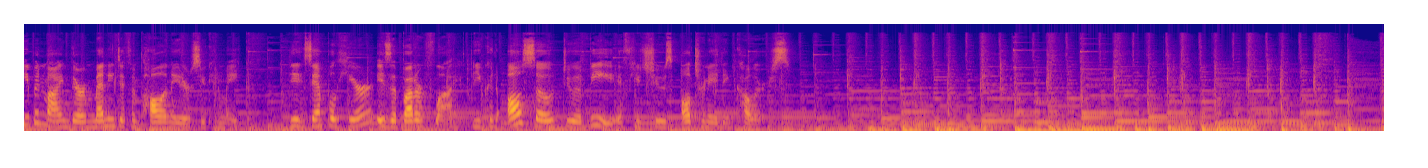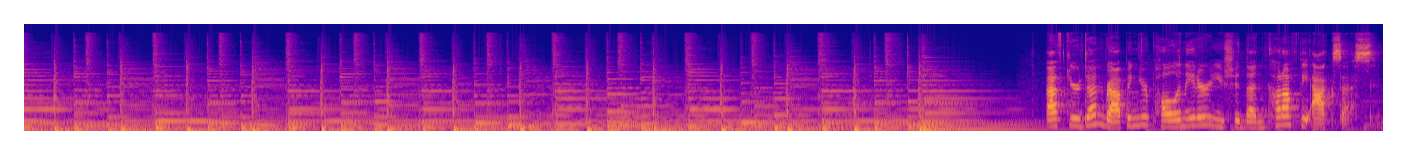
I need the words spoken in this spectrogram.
Keep in mind there are many different pollinators you can make. The example here is a butterfly, but you can also do a bee if you choose alternating colors. After you're done wrapping your pollinator, you should then cut off the excess.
